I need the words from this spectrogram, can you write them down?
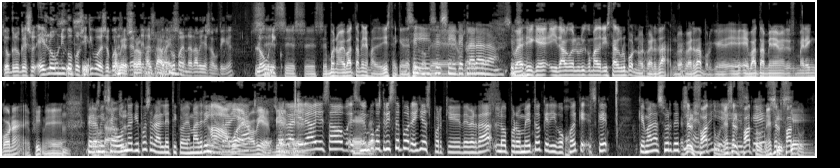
Yo creo que eso es lo único Sí, sí. positivo que se puede Hombre, sacar de la Supercopa eso. en Arabia Saudí. ¿eh? Lo sí, único. Sí, sí, sí. Bueno, Eva también es madridista, hay que decirlo. Sí, que- sí, sí, sea, declarada. Sí, iba a decir que Hidalgo es el único madridista del grupo, no es verdad, no es verdad, porque eh, Eva también es merengona, en fin. eh, Pero mi segundo equipo es el Atlético de Madrid. y Ah, en realidad, bueno, bien, bien, En realidad bien. hoy he estado, estoy un Eh, poco triste por ellos porque de verdad lo prometo que digo, joder, que es que qué mala suerte Es el Fatun, oye, es el que- Fatun, es el Sí, sí. Fatun.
